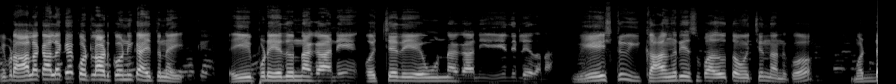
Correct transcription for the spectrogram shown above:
ఇప్పుడు ఆలకాలకే కొట్లాడుకోనికి అవుతున్నాయి ఇప్పుడు ఏదున్నా కానీ వచ్చేది ఏమున్నా కానీ ఏది లేదన్న. వేస్ట్ ఈ కాంగ్రెస్ ప్రభుత్వం వచ్చింది అనుకో మొడ్డ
